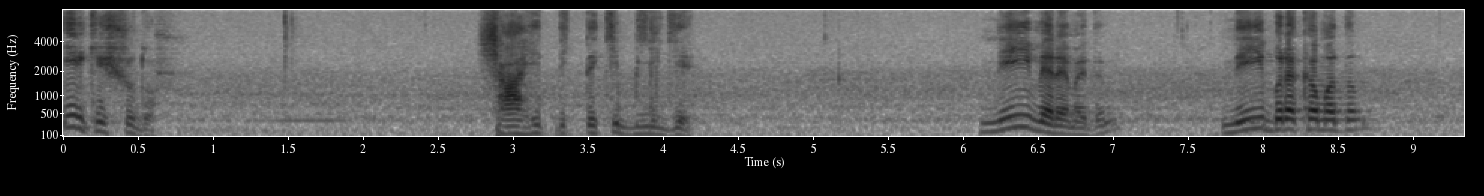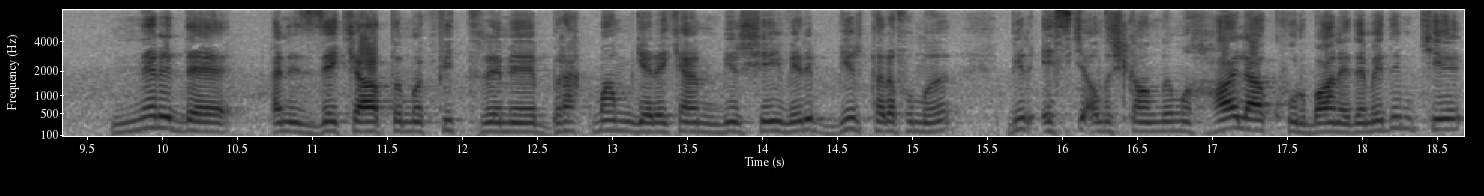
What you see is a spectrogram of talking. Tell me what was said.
İlk iş şudur. Şahitlikteki bilgi. Neyi veremedim? Neyi bırakamadım? Nerede hani zekatımı, fitremi bırakmam gereken bir şey verip bir tarafımı, bir eski alışkanlığımı hala kurban edemedim ki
